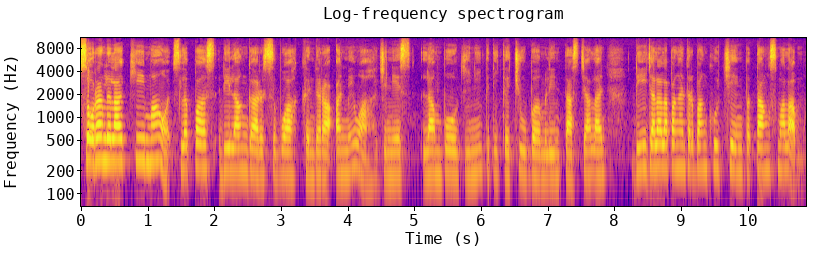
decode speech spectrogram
Seorang lelaki maut selepas dilanggar sebuah kenderaan mewah jenis Lamborghini ketika cuba melintas jalan di Jalan Lapangan Terbang Kuching petang semalam.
